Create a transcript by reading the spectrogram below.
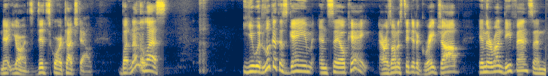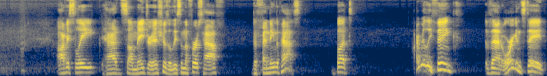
net yards, did score a touchdown. But nonetheless, you would look at this game and say, okay, Arizona State did a great job in their run defense and obviously had some major issues, at least in the first half, defending the pass. But I really think that Oregon State,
